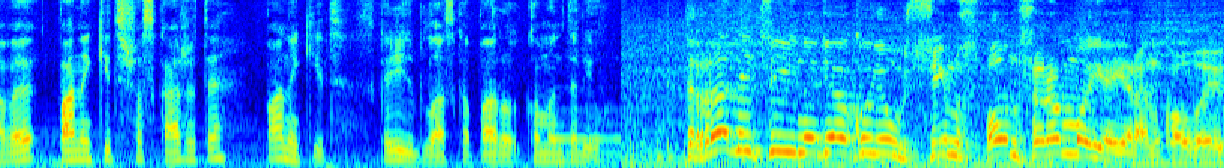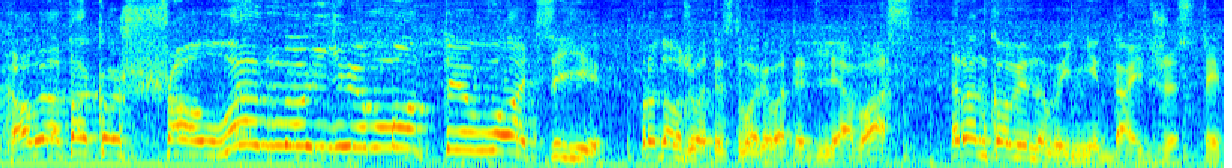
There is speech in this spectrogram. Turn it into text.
А ви, пане кіт, що скажете? Пане кіт, скажіть, будь ласка, пару коментарів. Традиційно дякую всім спонсорам моєї ранкової кави, а також шаленої мотивації продовжувати створювати для вас ранкові новинні дайджести.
